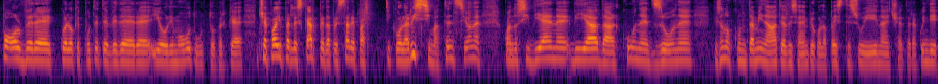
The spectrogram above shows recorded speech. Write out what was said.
polvere, quello che potete vedere, io rimuovo tutto perché c'è poi per le scarpe da prestare particolarissima attenzione quando si viene via da alcune zone che sono contaminate, ad esempio con la peste suina, eccetera. Quindi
